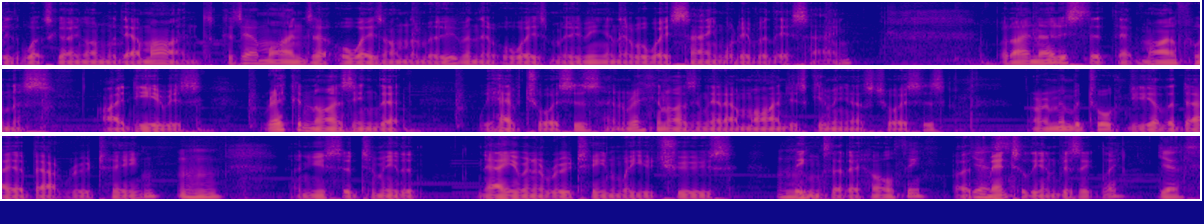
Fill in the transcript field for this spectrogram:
with what's going on with our minds because our minds are always on the move and they're always moving and they're always saying whatever they're saying. But I noticed that that mindfulness idea is recognizing that we have choices and recognizing that our mind is giving us choices. I remember talking to you the other day about routine, Mm-hmm. and you said to me that now you're in a routine where you choose Mm-hmm. things that are healthy, both Yes. mentally and physically. Yes.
